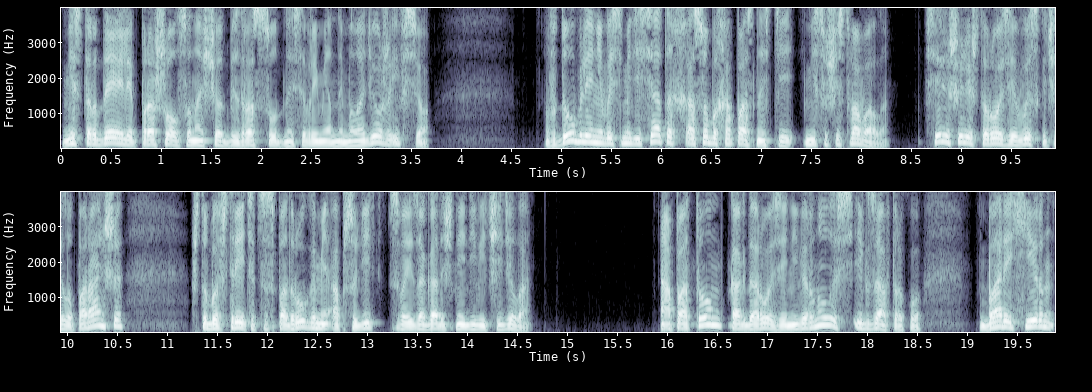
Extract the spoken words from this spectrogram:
Мистер Дейли прошелся насчет безрассудной современной молодежи, и все. В Дублине 80-х особых опасностей не существовало. Все решили, что Рози выскочила пораньше, чтобы встретиться с подругами, обсудить свои загадочные девичьи дела. А потом, когда Рози не вернулась и к завтраку, Барри Хирн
